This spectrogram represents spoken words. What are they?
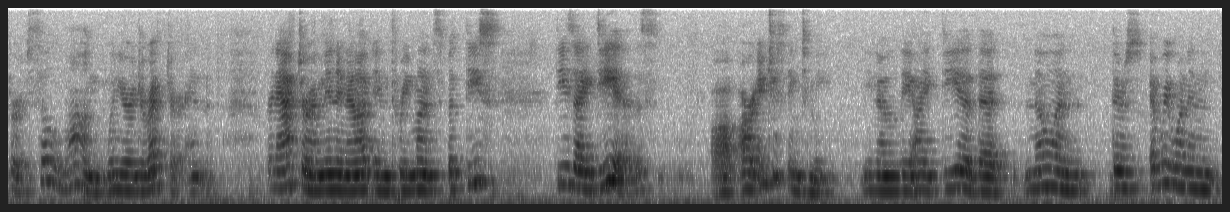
for so long when you're a director. And for an actor, I'm in and out in three months. But these, these ideas are, are interesting to me. You know, the idea that no one, there's everyone in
